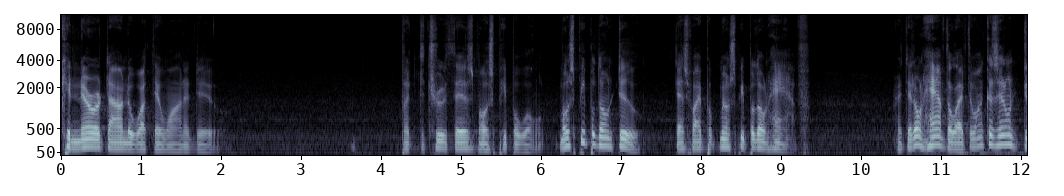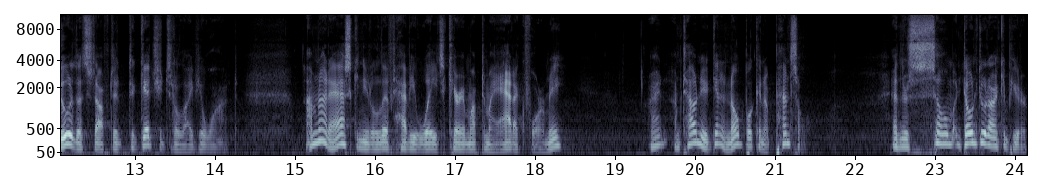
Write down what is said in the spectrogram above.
can narrow it down to what they want to do. But the truth is, most people won't. Most people don't do. That's why most people don't have. Right? They don't have the life they want because they don't do the stuff to, to get you to the life you want. I'm not asking you to lift heavy weights, carry them up to my attic for me. Right? I'm telling you, get a notebook and a pencil. And there's so much, don't do it on a computer.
